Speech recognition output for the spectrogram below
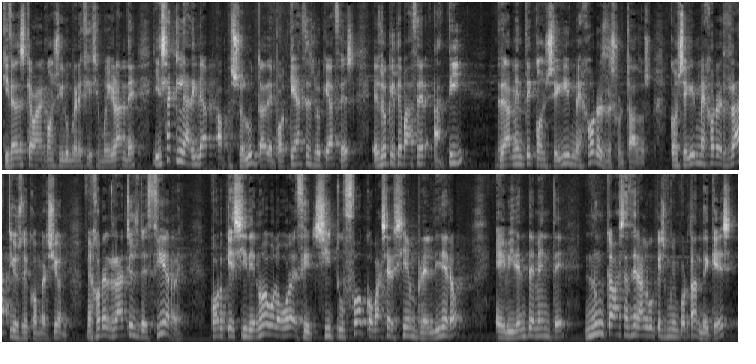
quizás es que van a conseguir un beneficio muy grande y esa claridad absoluta de por qué haces lo que haces es lo que te va a hacer a ti realmente conseguir mejores resultados, conseguir mejores ratios de conversión, mejores ratios de cierre. Porque si de nuevo lo vuelvo a decir, si tu foco va a ser siempre el dinero, evidentemente nunca vas a hacer algo que es muy importante, que es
